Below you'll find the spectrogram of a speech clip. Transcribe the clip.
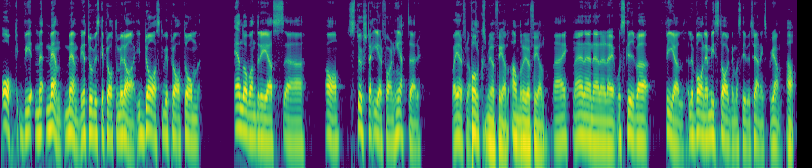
Och vi, men, men, men, vet du vad vi ska prata om idag? Idag ska vi prata om en av Andreas eh, ja, största erfarenheter. Vad är det för något? Folk som gör fel, andra gör fel. Nej, nej, nej, nej, nej, nej. Och skriva fel, eller vanliga misstag när man skriver träningsprogram. Ja.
